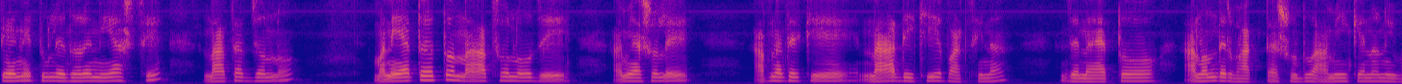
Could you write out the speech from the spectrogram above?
টেনে তুলে ধরে নিয়ে আসছে নাচার জন্য। মানে এত এত নাচ হলো যে আমি আসলে আপনাদেরকে না দেখিয়ে পারছি না যে না এত আনন্দের ভাগটা শুধু আমি কেন নিব?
